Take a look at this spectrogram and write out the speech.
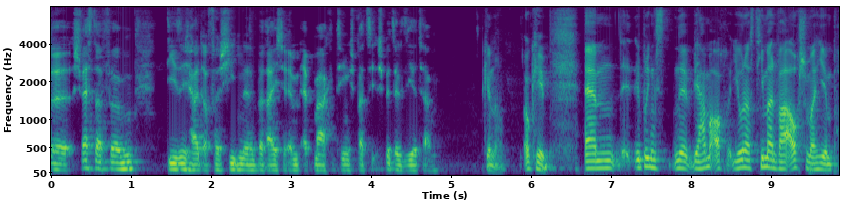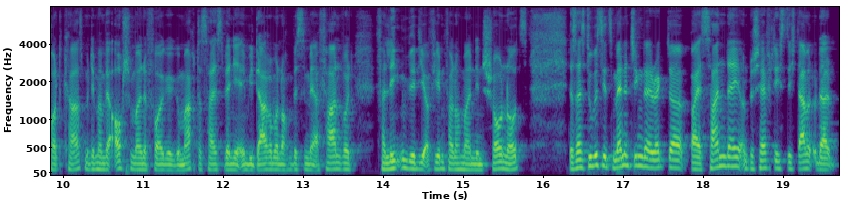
äh, Schwesterfirmen, die sich halt auf verschiedene Bereiche im App-Marketing spezialisiert haben. Genau. Okay. Ähm, übrigens, ne, wir haben auch, Jonas Thiemann war auch schon mal hier im Podcast, mit dem haben wir auch schon mal eine Folge gemacht. Das heißt, wenn ihr irgendwie darüber noch ein bisschen mehr erfahren wollt, verlinken wir die auf jeden Fall nochmal in den Show Notes. Das heißt, du bist jetzt Managing Director bei Sunday und beschäftigst dich damit oder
